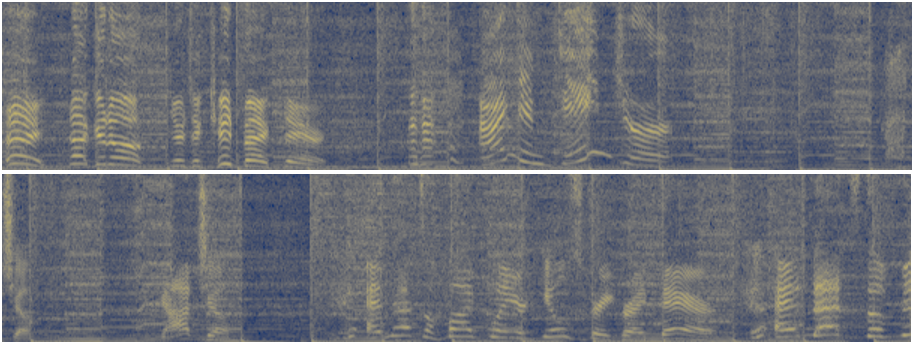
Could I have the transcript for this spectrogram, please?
Hey, knock it off! There's a kid back there! I'm in danger. Gotcha. Gotcha. And that's a five player kill streak right there. And that's the victory as well.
